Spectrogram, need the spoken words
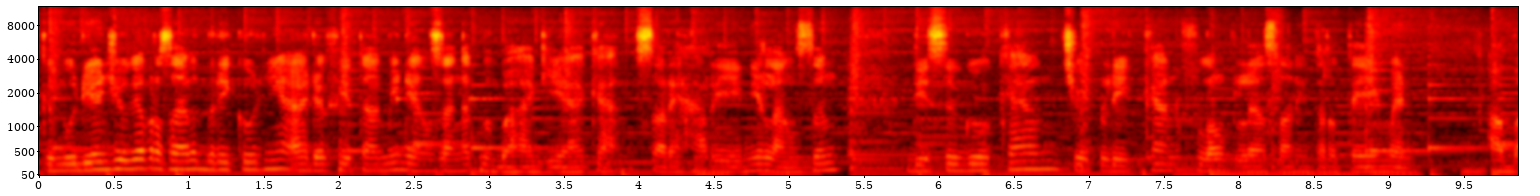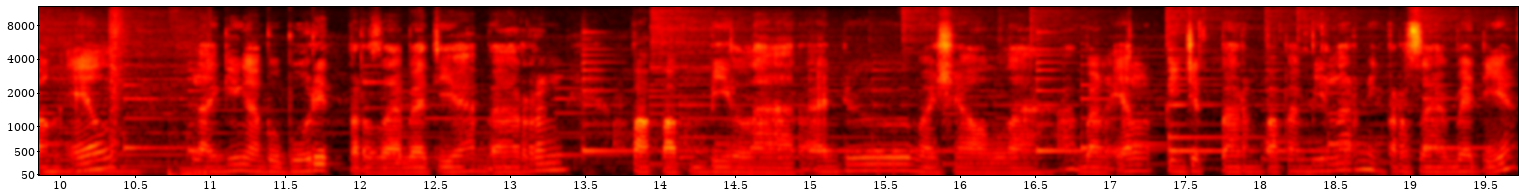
Kemudian juga persahabat berikutnya ada vitamin yang sangat membahagiakan. Sore hari ini langsung disuguhkan cuplikan vlog Leslar Entertainment. Abang L lagi ngabuburit persahabat ya, bareng Papa Bilar. Aduh, Masya Allah. Abang L pijet bareng Papa Bilar nih persahabat ya.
